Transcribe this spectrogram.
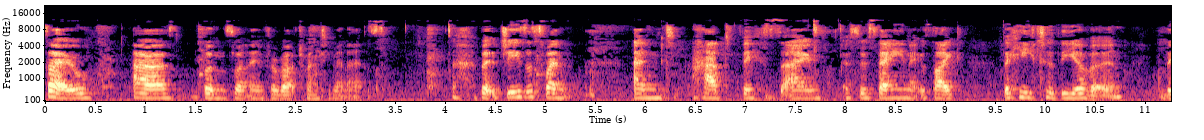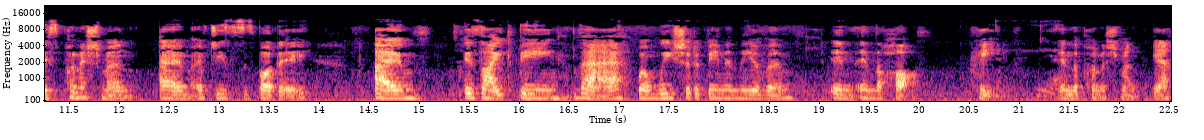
so our buns went in for about 20 minutes. But Jesus went and had this, um, as we were saying, it was like the heat of the oven, this punishment um, of Jesus' body, um, is like being there when we should have been in the oven, in, in the hot heat, Yeah. in the punishment, yes.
